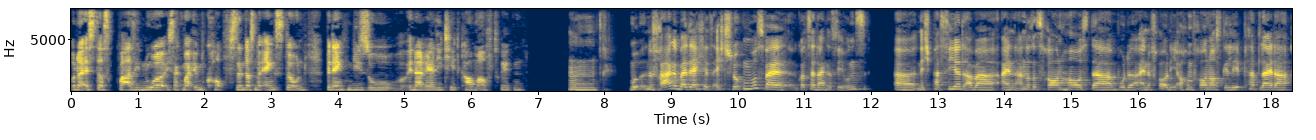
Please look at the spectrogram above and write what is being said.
oder ist das quasi nur, ich sag mal, im Kopf, sind das nur Ängste und Bedenken, die so in der Realität kaum auftreten? Mhm. Eine Frage, bei der ich jetzt echt schlucken muss, weil Gott sei Dank ist sie uns äh, nicht passiert, aber ein anderes Frauenhaus, da wurde eine Frau, die auch im Frauenhaus gelebt hat, leider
